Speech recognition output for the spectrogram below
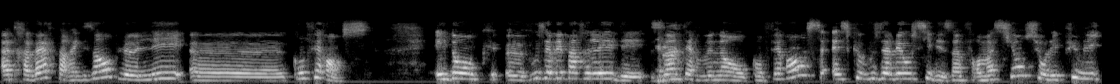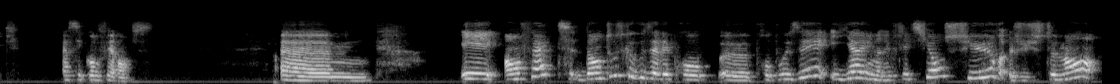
à travers, par exemple, les conférences. Et donc, euh, vous avez parlé des intervenants aux conférences. Est-ce que vous avez aussi des informations sur les publics à ces conférences? Euh, Et en fait, dans tout ce que vous avez euh, proposé, il y a une réflexion sur justement,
